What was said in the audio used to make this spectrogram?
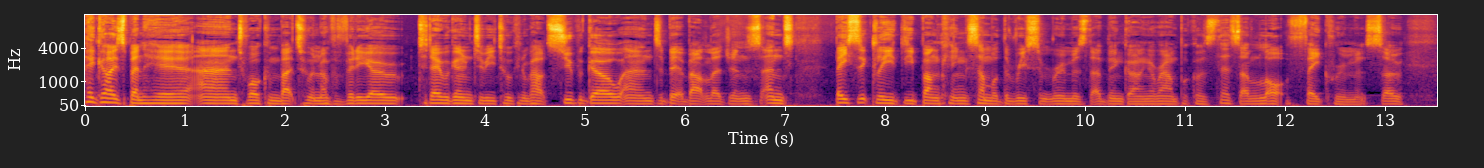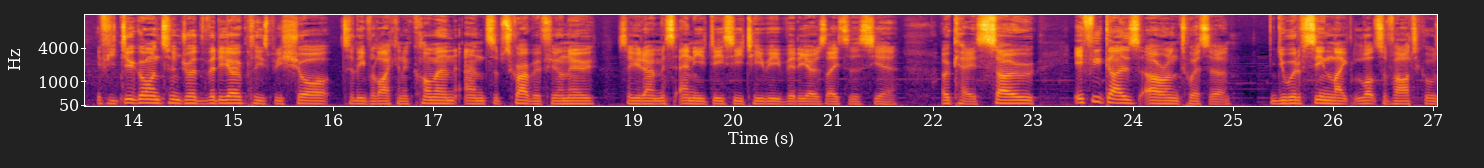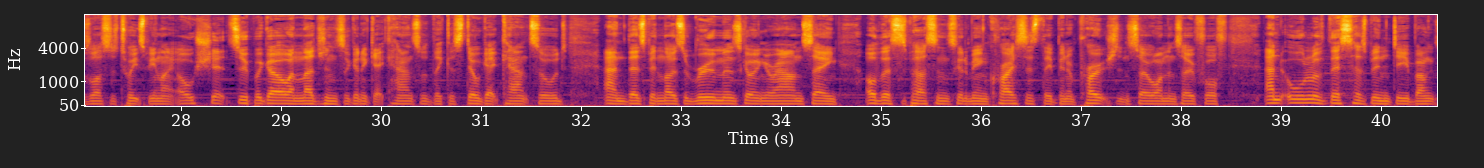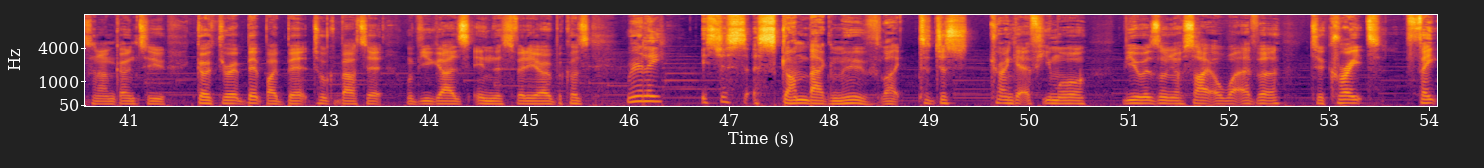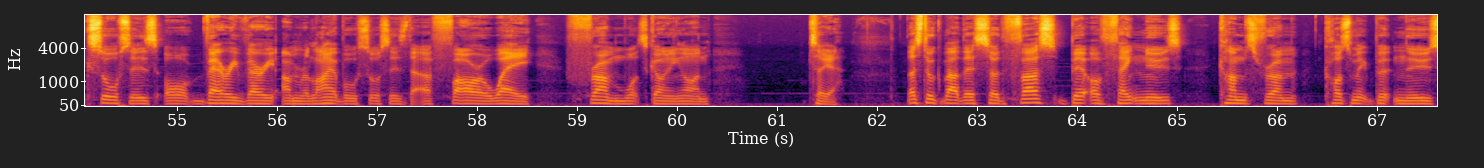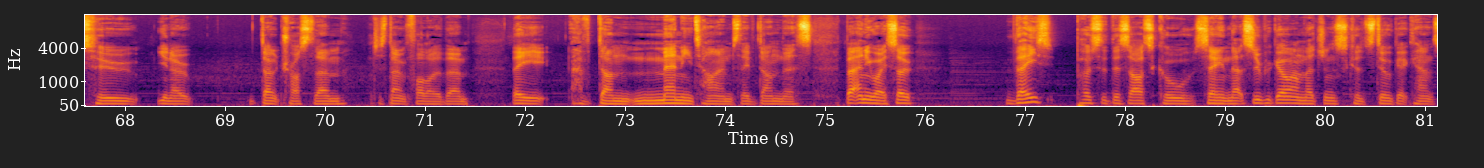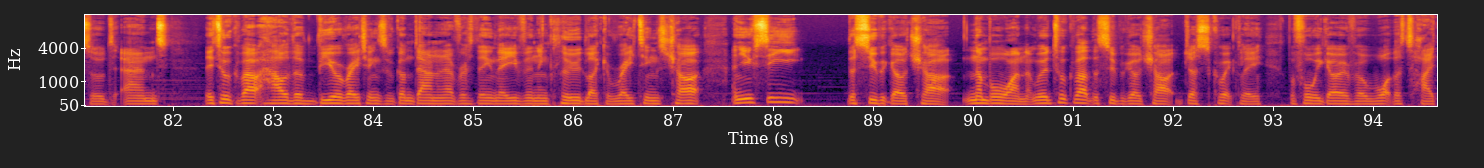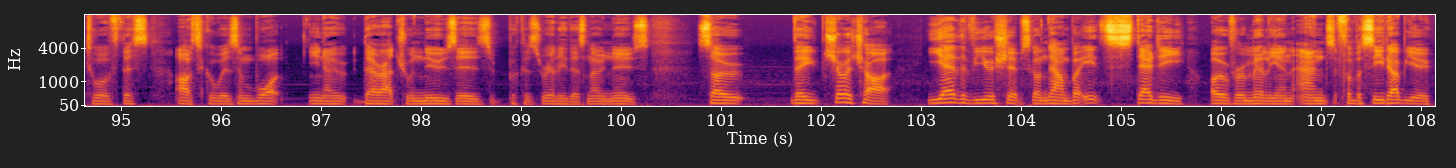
Hey guys, Ben here, and welcome back to another video. Today we're going to be talking about Supergirl and a bit about Legends, and basically debunking some of the recent rumours that have been going around because there's a lot of fake rumours. So if you do go on to enjoy the video, please be sure to leave a like and a comment, and subscribe if you're new, so you don't miss any DC TV videos later this year. Okay, so if you guys are on Twitter, you would have seen like lots of articles, lots of tweets being like, oh shit, Supergirl and Legends are going to get cancelled, they could still get cancelled, and there's been loads of rumours going around saying, oh this person's going to be in crisis, they've been approached, and so on and so forth, and all of this has been debunked, and I'm going to go through it bit by bit, talk about it with you guys in this video, because really, it's just a scumbag move, like, to just try and get a few more viewers on your site or whatever, to create fake sources or very, very unreliable sources that are far away from what's going on. So, yeah, let's talk about this. So, the first bit of fake news comes from Cosmic Book News, who, you know, don't trust them, just don't follow them. They have done many times, they've done this. But anyway, so they posted this article saying that Supergirl and Legends could still get cancelled, and they talk about how the viewer ratings have gone down and everything. They even include like a ratings chart, and you see the Supergirl chart. Number one, we'll talk about the Supergirl chart just quickly before we go over what the title of this article is and what you know their actual news is, because really there's no news. So they show a chart. Yeah, the viewership's gone down, but it's steady over a million, and for the CW,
